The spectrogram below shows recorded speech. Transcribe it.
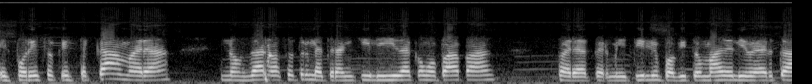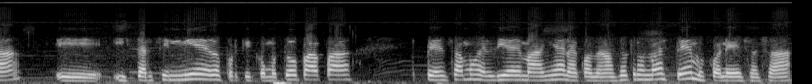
Es por eso que esta cámara nos da a nosotros la tranquilidad como papás para permitirle un poquito más de libertad eh, y estar sin miedo, porque como todo papá pensamos el día de mañana, cuando nosotros no estemos con ella ya,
